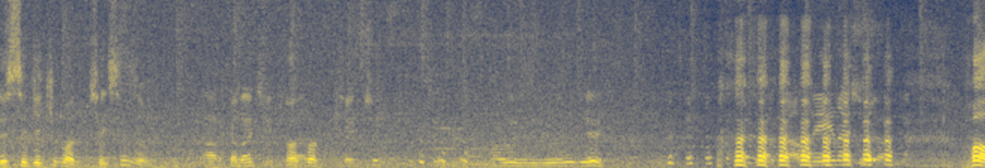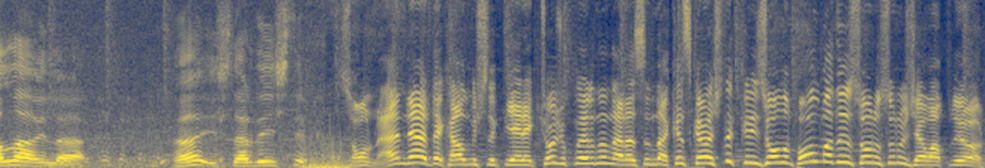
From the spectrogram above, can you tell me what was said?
Destek ekip var. Çeksenize mi? Arkadan çek. Bak bak. Çek çek. Vallahi billahi. Ha işler değişti. Sonra nerede kalmıştık diyerek çocuklarının arasında kıskançlık krizi olup olmadığı sorusunu cevaplıyor.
